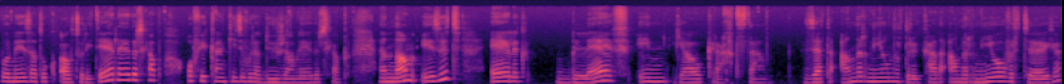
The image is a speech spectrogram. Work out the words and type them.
voor mij is dat ook autoritair leiderschap, of je kan kiezen voor dat duurzaam leiderschap. En dan is het eigenlijk blijf in jouw kracht staan. Zet de ander niet onder druk, ga de ander niet overtuigen,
